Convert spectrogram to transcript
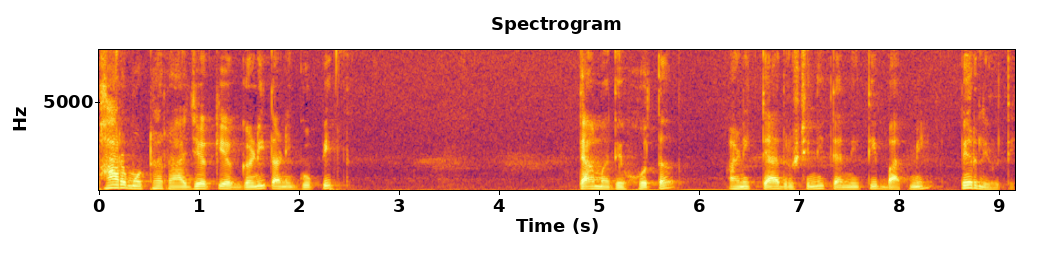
फार मोठं राजकीय गणित आणि गुपित त्यामध्ये होतं आणि त्या दृष्टीने त्यांनी ती बातमी पेरली होती.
